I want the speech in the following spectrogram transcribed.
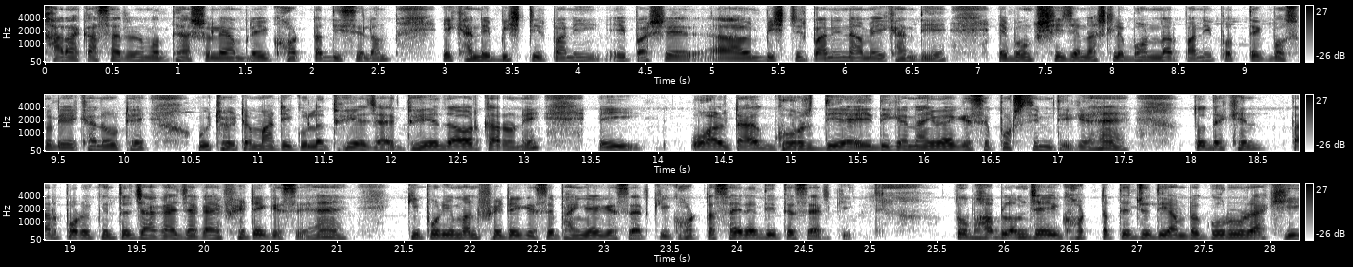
খাড়া কাছারের মধ্যে আসলে আমরা এই ঘরটা দিছিলাম। এখানে বৃষ্টির পানি এই পাশে বৃষ্টির পানি নামে এখান দিয়ে এবং সিজন আসলে বন্যার পানি প্রত্যেক বছরই এখানে উঠে উঠে উঠে মাটিগুলো ধুয়ে যায়। ধুয়ে যাওয়ার কারণে এই ওয়ালটা ঘোষ দিয়ে এইদিকে নাইমা গেছে পশ্চিম দিকে হ্যাঁ? তো দেখেন, তারপরেও কিন্তু জায়গায় জায়গায় ফেটে গেছে হ্যাঁ? কি পরিমাণ ফেটে গেছে ভাঙে গেছে আর কি, ঘরটা সাইরে দিতেছে আর কি। তো ভাবলাম যে এই ঘরটাতে যদি আমরা গরু রাখি,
